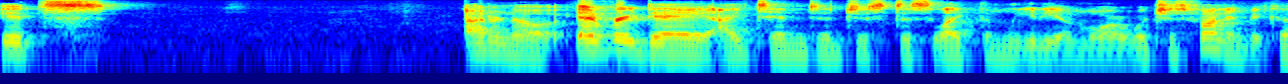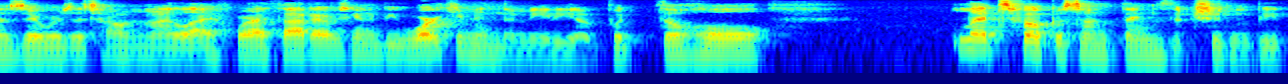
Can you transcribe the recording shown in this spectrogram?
It's I don't know. Every day I tend to just dislike the media more, which is funny because there was a time in my life where I thought I was going to be working in the media, but the whole let's focus on things that shouldn't be,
